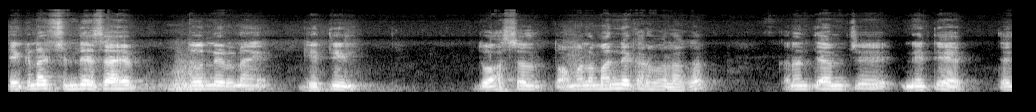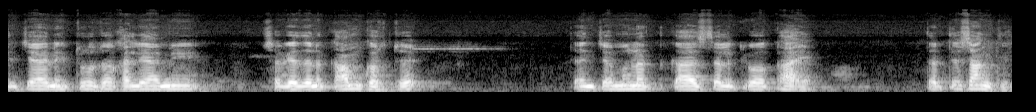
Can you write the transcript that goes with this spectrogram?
एकनाथ शिंदे साहेब जो निर्णय घेतील जो असेल तो आम्हाला मान्य करावा लागेल. कारण ते आमचे नेते आहेत. त्यांच्या नेतृत्वाखाली आम्ही सगळेजण काम करतो आहे त्यांच्या मनात काय असेल किंवा काय तर ते सांगतील.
